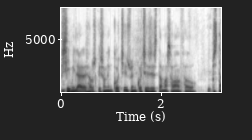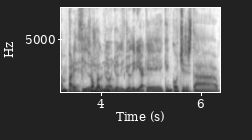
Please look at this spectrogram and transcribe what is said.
similares a los que son en coches o en coches está más avanzado? Están parecidos. yo, diría que, en coches está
